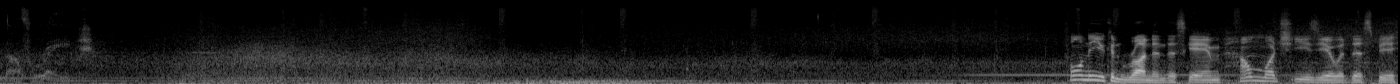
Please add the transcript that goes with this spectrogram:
enough rage. If only you can run in this game, how much easier would this be?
